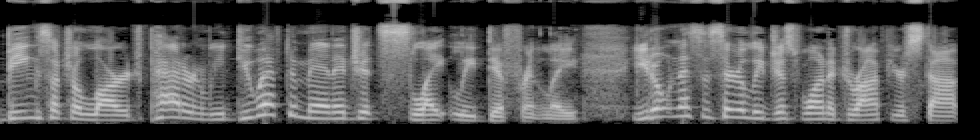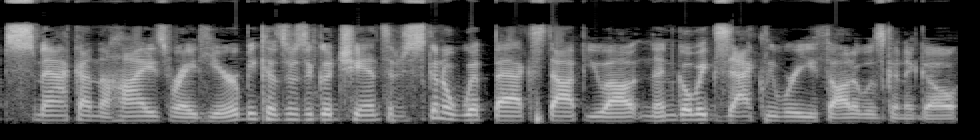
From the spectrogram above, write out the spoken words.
being such a large pattern, we do have to manage it slightly differently. You don't necessarily just want to drop your stop smack on the highs right here because there's a good chance it's just going to whip back, stop you out, and then go exactly where you thought it was going to go.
